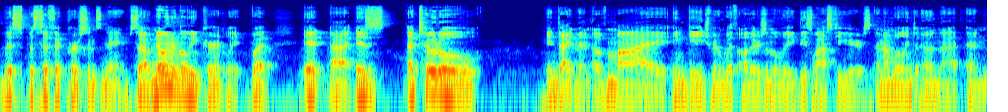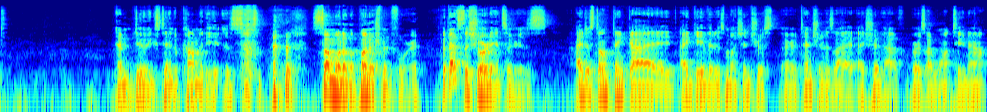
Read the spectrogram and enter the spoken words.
this specific person's name. So no one in the league currently, but it uh, is a total indictment of my engagement with others in the league these last few years, and I'm willing to own that. And am doing stand-up comedy is somewhat of a punishment for it. But that's the short answer: is I just don't think I I gave it as much interest or attention as I, I should have, or as I want to now.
